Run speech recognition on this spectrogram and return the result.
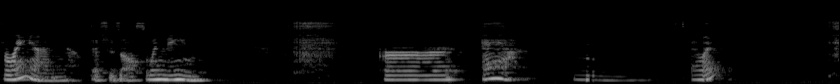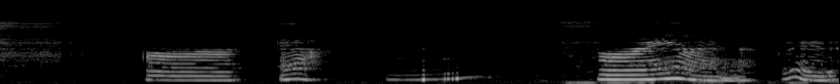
Fran. This is also a name. Er, a. Spell it. Er, a. Fran. Good.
